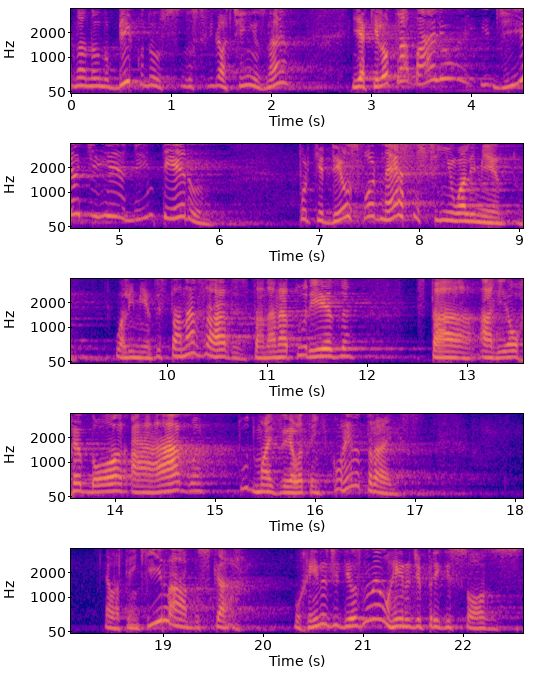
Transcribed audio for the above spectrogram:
no, no bico dos, dos filhotinhos, né? E aquilo o trabalho dia a dia, dia inteiro. Porque Deus fornece sim o alimento. O alimento está nas árvores, está na natureza, está ali ao redor, a água, tudo, mas ela tem que correr atrás. Ela tem que ir lá buscar. O reino de Deus não é um reino de preguiçosos.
